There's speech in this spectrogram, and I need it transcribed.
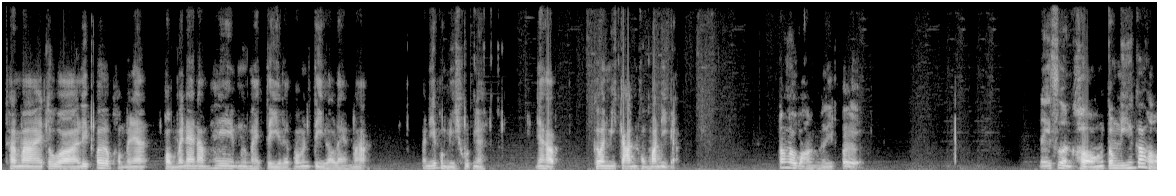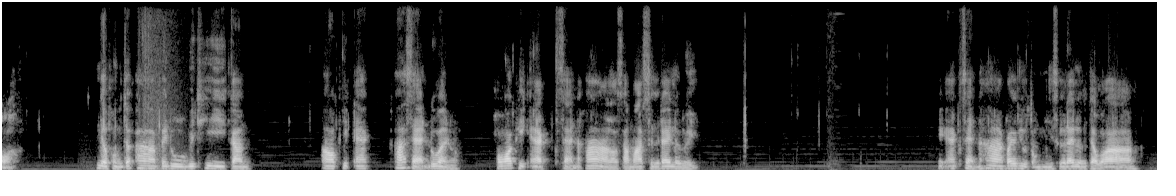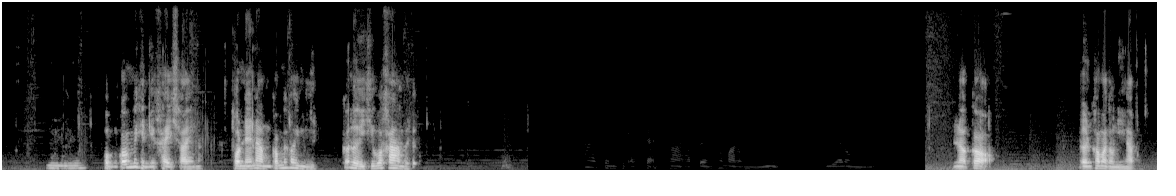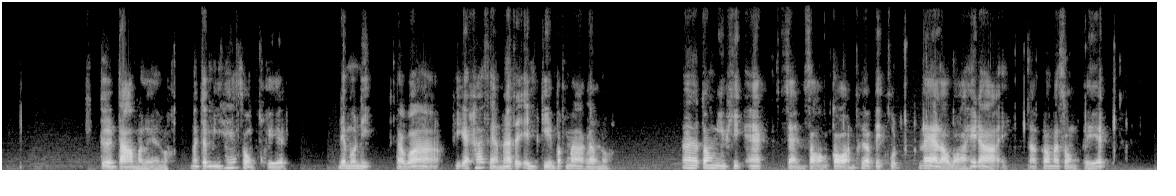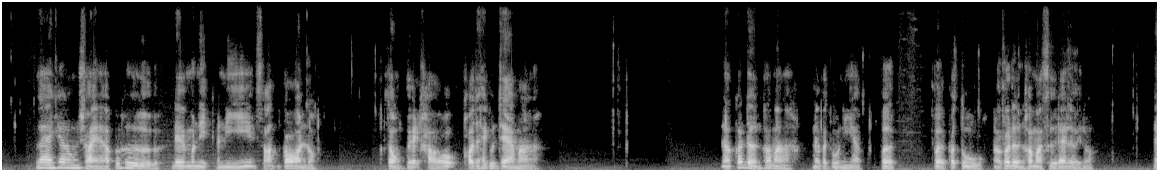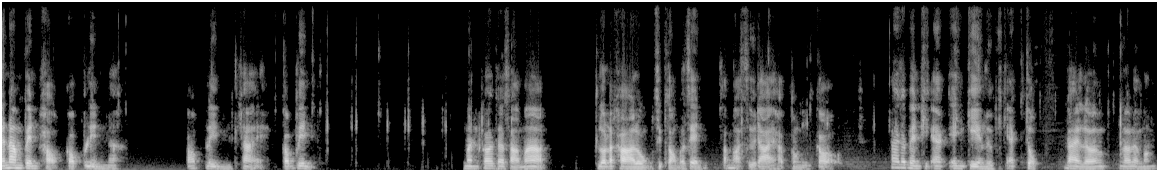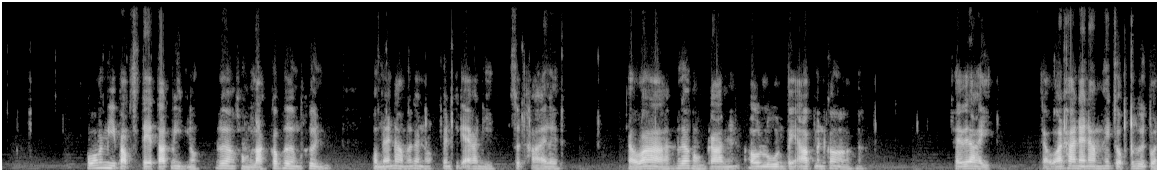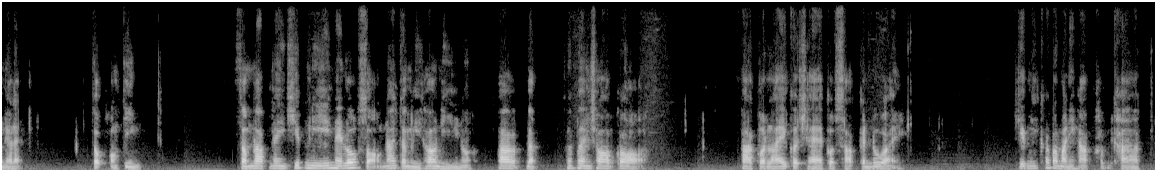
ทำไมตัวริปเปอร์ผมไม่แนะผมไม่แนะนำให้มือใหม่ตีเลยเพราะมันตีเราแรงมาก อันนี้ผมมีชุดไง เนี่ยครับคือมันมีกันของมันอีกอะต้องระวังนะริปเปอร์ ในส่วนของตรงนี้ก็ เดี๋ยวผมจะพาไปดูวิธีการเอาพิกแอคห้าแสนด้วยเนาะ เพราะว่าพิกแอคแสนห้าเราสามารถซื้อได้เลยพิกแอคแสนห้าก็จะอยู่ตรงนี้ซื้อได้เลยแต่ว่า อืมผมก็ไม่เห็นมีใครใช้นะ คนแนะนำก็ไม่ค่อยมี ก็เลยคิดว่าข้ามไปเถอะแล้วก็เดินเข้ามาตรงนี้ครับ เดินตามมาเลยเนาะมันจะมีให้ส่งเควสเดโมนิก แต่ว่าพิกแอคค่าแสนน่าจะเอ็นเกมมาก ๆ แล้วเนาะ น่าจะต้องมีพิกแอคแสนสองก่อนเพื่อไปขุดแร่ลาวาให้ได้ แล้วก็มาส่งเควส แร่ที่ต้องใช้นะครับ ก็คือเดโมนิกอันนี้สามก้อนเนาะส่งเควสเขาเขาจะให้กุญแจมา แล้วก็เดินเข้ามาในประตูนี้ครับ เปิดเปิดประตู แล้วก็เดินเข้ามาซื้อได้เลยเนาะแนะนำเป็นเผ่ากอบลินนะกอบลินใช่กอบลิน มันก็จะสามารถลดราคาลง 12%สามารถซื้อได้ครับ ตรงนี้ก็ น่าจะเป็นพิกแอคเอ็นเกมหรือพิกแอคจบได้แล้ว แล้วแหละมั้ง ราะว่ามันมีปรับสเตตัสมาอีกเนาะเรื่องของลักก็เพิ่มขึ้น ผมแนะนำแล้วกันเนาะเป็นพิกแอคอันนี้สุดท้ายเลย แต่ว่าเรื่องของการเอารูนไปอัพมันก็ ใช้เวลาอีก แต่ว่าถ้าแนะนำให้จบก็คือตัวนี้แหละ จบของจริงสำหรับในคลิปนี้ในโลกสองน่าจะมีเท่านี้เนาะถ้าแบบเพื่อนๆชอบก็ฝากกดไลค์ กดแชร์ กดซับกันด้วย คลิปนี้ก็ประมาณนี้ครับ ขอบคุณครับ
